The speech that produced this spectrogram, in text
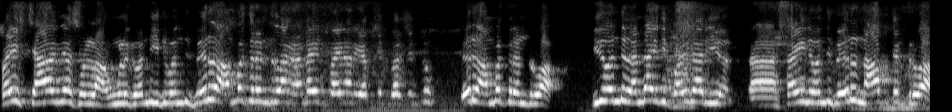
பிரைஸ் சேலஞ்சா சொல்லலாம். உங்களுக்கு வந்து இது வந்து வெறும் ஐம்பத்தி ரெண்டு ரூபாங்க. ரெண்டாயிரத்தி பதினாறு எஃப்சிட் பர்சன்ட் வெறும் ஐம்பத்தி ரெண்டு ரூபா. இது வந்து ரெண்டாயிரத்தி பதினாறு சைன் வந்து வெறும் நாற்பத்தெட்டு ரூபா.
